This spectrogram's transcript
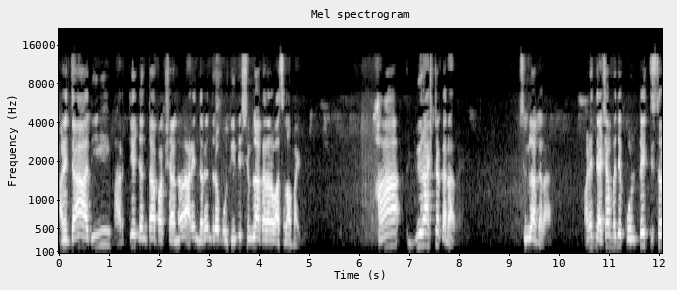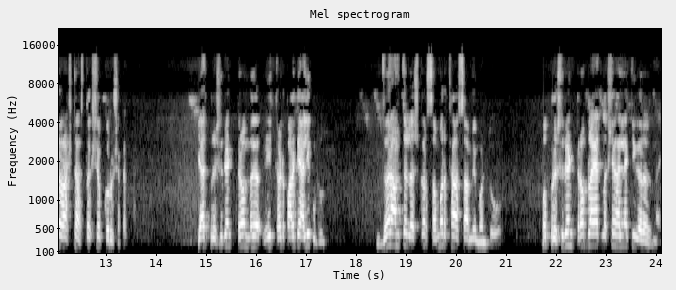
आणि त्याआधी भारतीय जनता पक्षानं आणि नरेंद्र मोदींनी शिमला करार वाचला पाहिजे. हा द्विराष्ट्र करार आहे. शिमला करार. आणि त्याच्यामध्ये कोणतंही तिसरं राष्ट्र हस्तक्षेप करू शकत नाही. यात प्रेसिडेंट ट्रम्प ही थर्ड पार्टी आली कुठून? जर आमचं लष्कर समर्थ असं आम्ही म्हणतो मग प्रेसिडेंट ट्रम्पला यात लक्ष घालण्याची गरज नाही.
